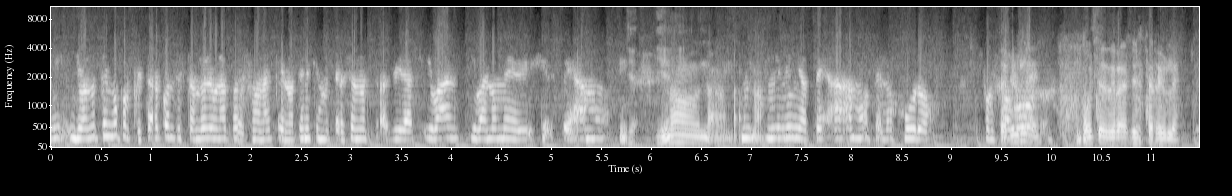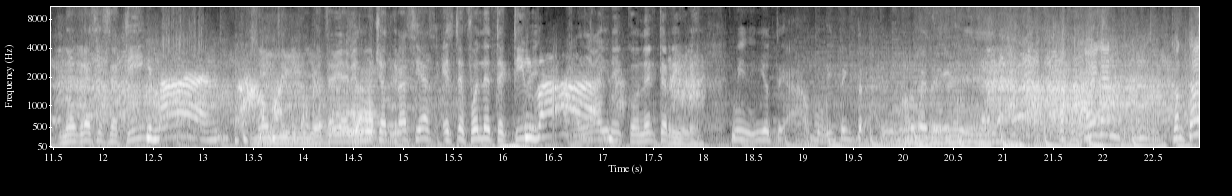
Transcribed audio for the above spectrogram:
Sí, yo no tengo por qué estar contestándole a una persona que no tiene que meterse en nuestras vidas. Iván, Iván, no me dejes, te amo. No, no, no, no. Mi niño, te amo, te lo juro. Por Terrible. favor. Muchas gracias, terrible. No, gracias a ti. Iván. Sí, que te vaya bien, muchas gracias. Este fue el detective Iván. al aire con el terrible. Mi niño te amo y te extraño. No me dejes. Oigan, con todo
